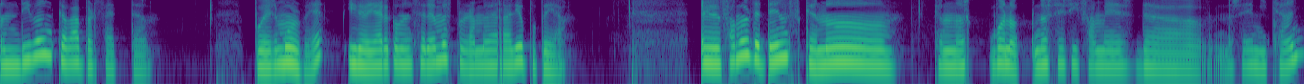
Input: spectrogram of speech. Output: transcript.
em diuen que va perfecte. Pues molt bé, i ara començarem el programa de ràdio Popea. Eh, fa molt de temps que no... Que no, es, bueno, no sé si fa més de, no sé, mig any,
